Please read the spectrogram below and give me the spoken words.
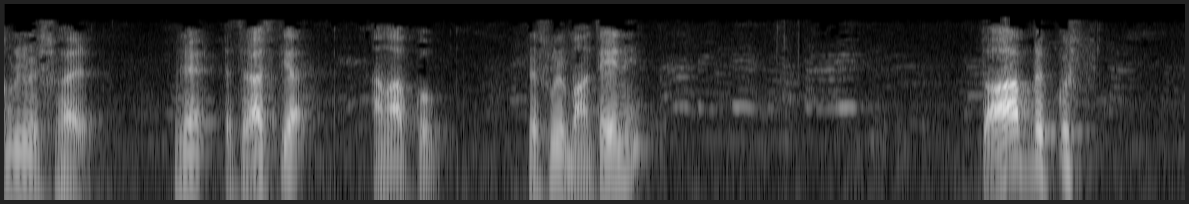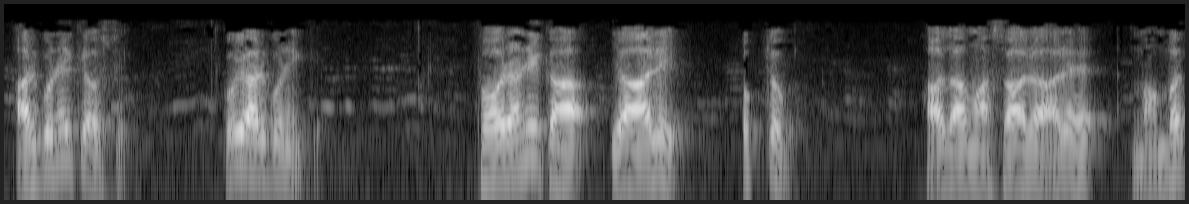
سہیل نے اعتراض کیا ہم آپ کو رسول مانتے ہی نہیں تو آپ نے کچھ آرگو نہیں کیا اس سے کوئی آرگو نہیں کیا فورا کہا یا علی اکتب ہاضا ما علیہ محمد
